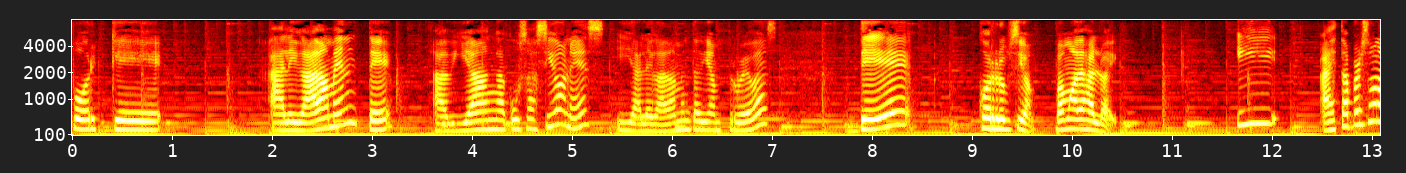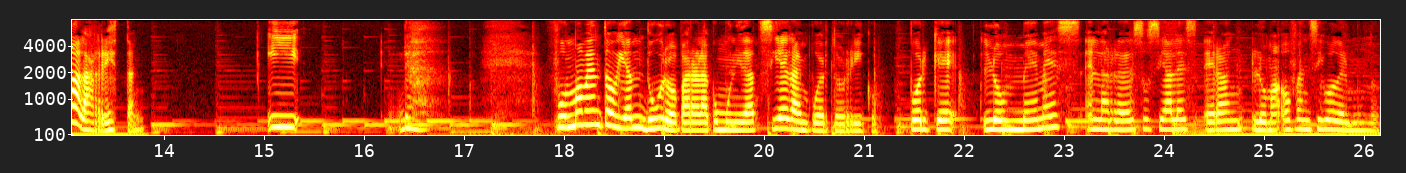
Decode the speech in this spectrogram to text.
porque alegadamente habían acusaciones y alegadamente habían pruebas de corrupción. Vamos a dejarlo ahí. Y a esta persona la arrestan. Y fue un momento bien duro para la comunidad ciega en Puerto Rico, porque los memes en las redes sociales eran lo más ofensivo del mundo,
